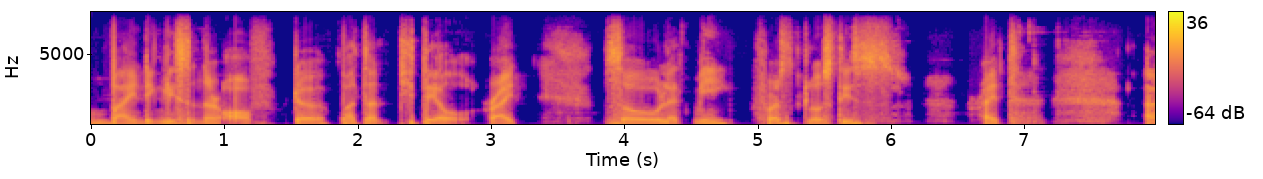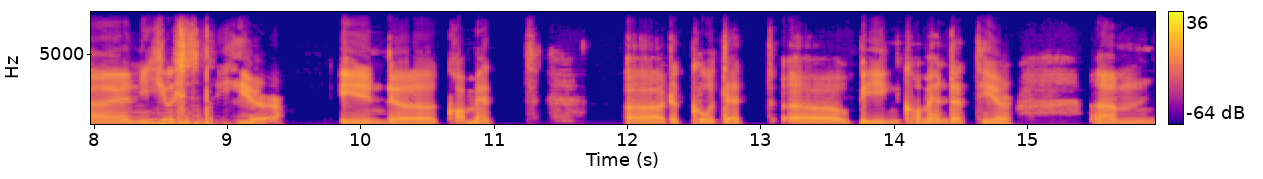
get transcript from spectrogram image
binding listener of the button detail, right? So let me first close this, right? And you see here in the comment, uh, the code that uh, being commented here, um,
